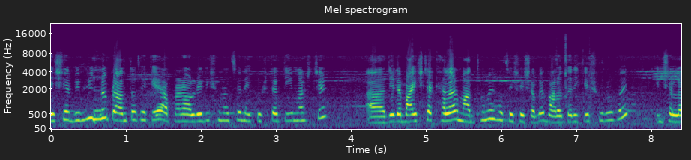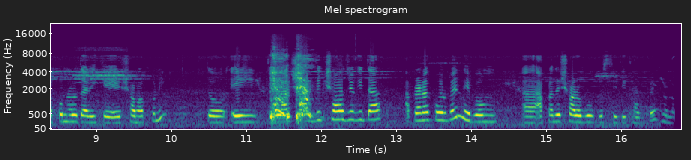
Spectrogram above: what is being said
দেশের বিভিন্ন প্রান্ত থেকে আপনারা অলরেডি শুনেছেন, একুশটা টিম আসছে। যেটা বাইশটা খেলার মাধ্যমে হচ্ছে শেষ হবে বারো তারিখে শুরু হয়। ইনশাল্লাহ পনেরো তারিখে সমাপনী। তো এই খেলার সার্বিক সহযোগিতা আপনারা করবেন এবং আপনাদের সর্ব উপস্থিতি থাকবে। ধন্যবাদ।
